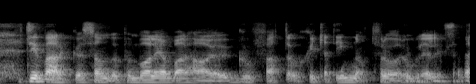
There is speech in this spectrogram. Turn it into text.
till Marcus som uppenbarligen bara har goofat och skickat in något för att vara rolig liksom.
